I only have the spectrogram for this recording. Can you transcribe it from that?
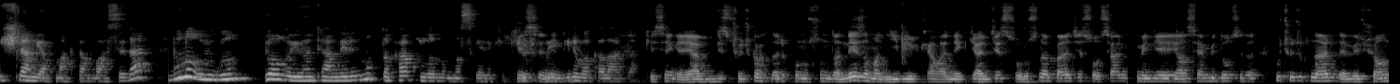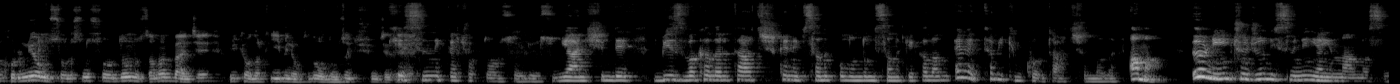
işlem yapmaktan bahseder. Buna uygun yol ve yöntemlerin mutlaka kullanılması gerekir Kesinlikle. çocukla ilgili vakalarda. Kesinlikle. Ya biz çocuk hakları konusunda ne zaman iyi bir ülke haline geleceğiz sorusuna bence sosyal medyaya yansıyan bir dosyada bu çocuk nerede ve şu an korunuyor mu sorusunu sorduğumuz zaman bence ülke olarak iyi bir noktada olduğumuzu düşüneceğiz. Kesinlikle yani. çok doğru söylüyorsun. Yani şimdi biz vakaları tartışırken hep sanık bulundu mu sanık yakalandı. Evet tabii ki bu konu tartışılmalı. Ama örneğin çocuğun isminin yayınlanması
